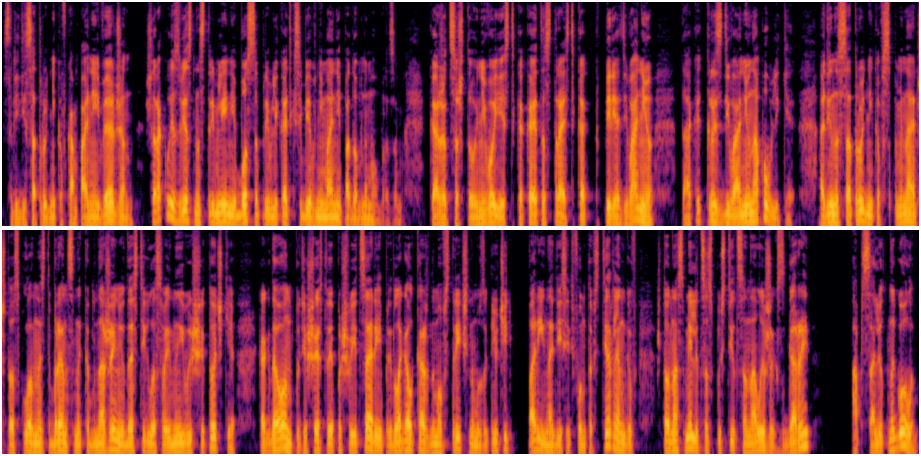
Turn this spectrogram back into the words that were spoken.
Среди сотрудников компании Virgin широко известно стремление босса привлекать к себе внимание подобным образом. Кажется, что у него есть какая-то страсть как к переодеванию, так и к раздеванию на публике. Один из сотрудников вспоминает, что склонность Брэнсона к обнажению достигла своей наивысшей точки, когда он, путешествуя по Швейцарии, предлагал каждому встречному заключить пари на 10 фунтов стерлингов, что он осмелится спуститься на лыжах с горы абсолютно голым.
